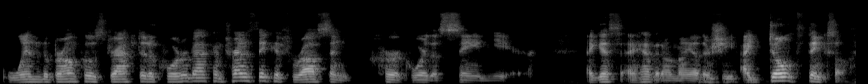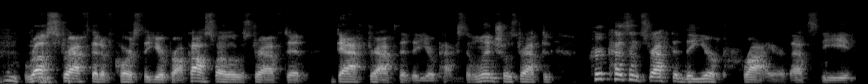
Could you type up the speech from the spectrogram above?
when the Broncos drafted a quarterback. I'm trying to think if Russ and Kirk were the same year. I guess I have it on my other sheet. I don't think so. Russ drafted, of course, the year Brock Osweiler was drafted. Dak drafted the year Paxton Lynch was drafted. Kirk Cousins drafted the year prior. That's the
